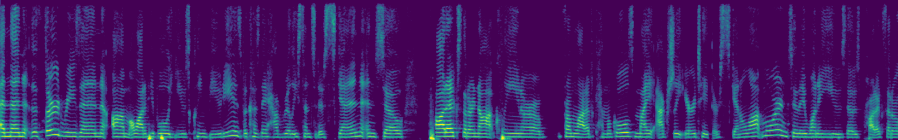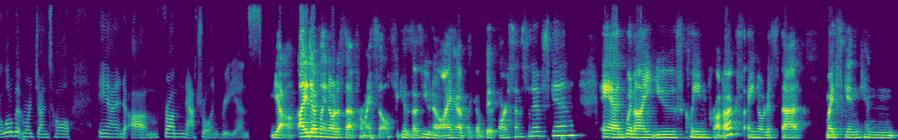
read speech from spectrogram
And then the third reason um, a lot of people use clean beauty is because they have really sensitive skin. And so products that are not clean or from a lot of chemicals might actually irritate their skin a lot more. And so they want to use those products that are a little bit more gentle and um, from natural ingredients. Yeah, I definitely noticed that for myself because, as you know, I have like a bit more sensitive skin. And when I use clean products, I notice that my skin can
